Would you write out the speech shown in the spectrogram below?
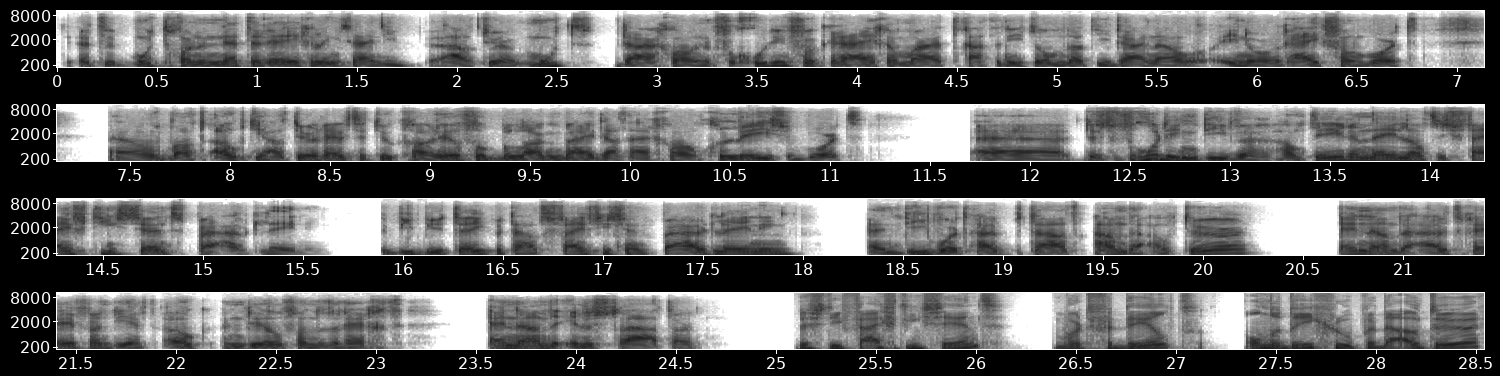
Het, moet gewoon een nette regeling zijn. Die auteur moet daar gewoon een vergoeding voor krijgen. Maar het gaat er niet om dat hij daar nou enorm rijk van wordt. Eh, want ook die auteur heeft natuurlijk gewoon heel veel belang bij dat hij gewoon gelezen wordt. Eh, dus de vergoeding die we hanteren in Nederland is 15 cent per uitlening. De bibliotheek betaalt 15 cent per uitlening. En die wordt uitbetaald aan de auteur en aan de uitgever. Die heeft ook een deel van het recht. En aan de illustrator. Dus die 15 cent wordt verdeeld onder drie groepen. De auteur,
